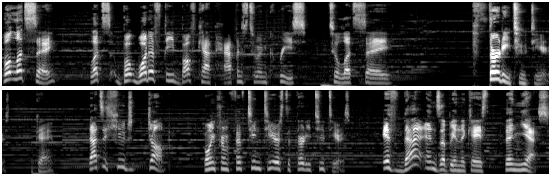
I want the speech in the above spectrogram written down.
But let's say, let's. But what if the buff cap happens to increase to let's say 32 tiers? Okay, that's a huge jump, going from 15 tiers to 32 tiers. If that ends up being the case, then yes,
